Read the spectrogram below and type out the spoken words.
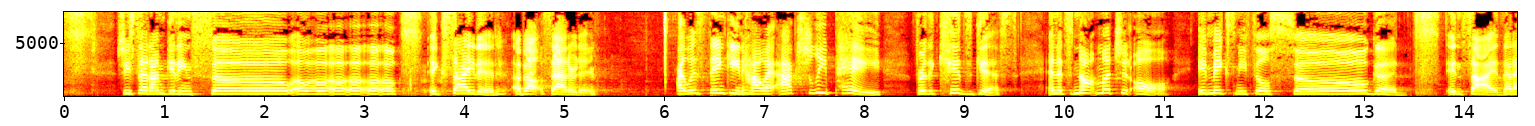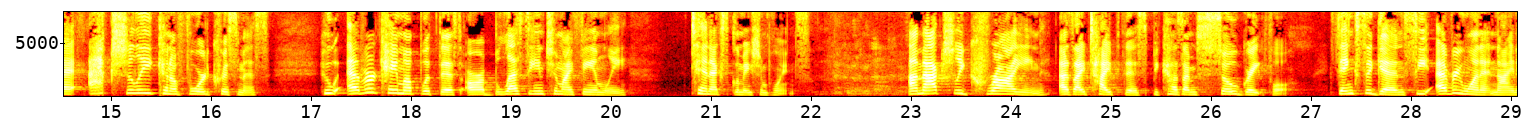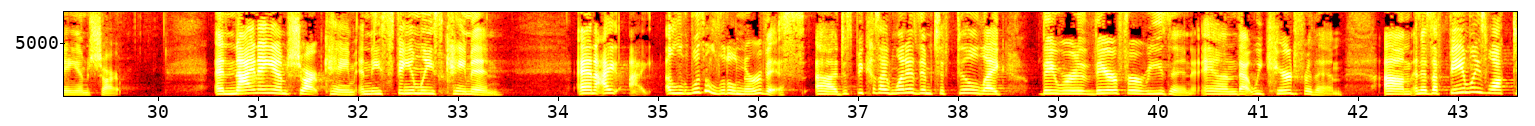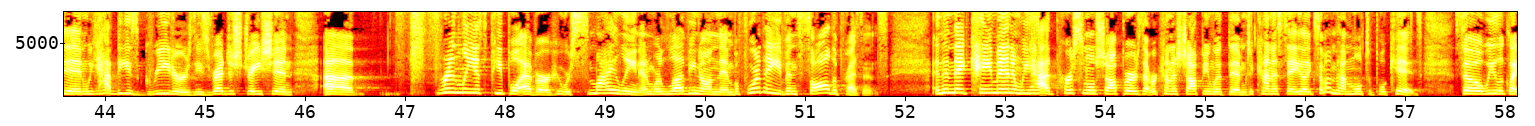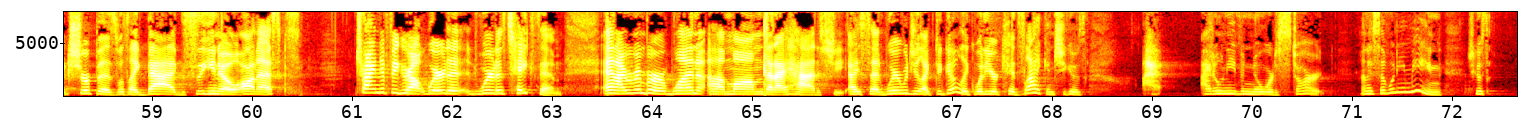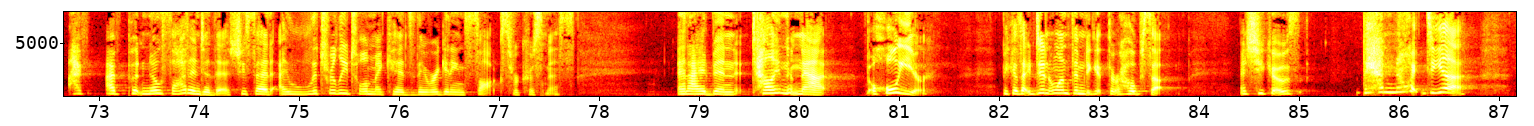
She said, I'm getting so oh, oh, oh, excited about Saturday. I was thinking how I actually pay for the kids' gifts, and it's not much at all. It makes me feel so good inside that I actually can afford Christmas. Whoever came up with this are a blessing to my family. 10 exclamation points. I'm actually crying as I type this because I'm so grateful. Thanks again. See everyone at 9 a.m. sharp. And 9 a.m. sharp came, and these families came in. And I, I was a little nervous uh, just because I wanted them to feel like they were there for a reason and that we cared for them. Um, and as the families walked in, we had these greeters, these registration, uh, friendliest people ever who were smiling and were loving on them before they even saw the presents. And then they came in and we had personal shoppers that were kind of shopping with them to kind of say, like, some of them have multiple kids. So we look like Sherpas with like bags, you know, on us trying to figure out where to where to take them. And I remember one uh, mom that I had. She, I said, "Where would you like to go? Like, what are your kids like?" And she goes, I, I don't even know where to start. And I said, What do you mean? She goes, I've, I've put no thought into this. She said, I literally told my kids they were getting socks for Christmas. And I had been telling them that the whole year because I didn't want them to get their hopes up. And she goes, They have no idea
